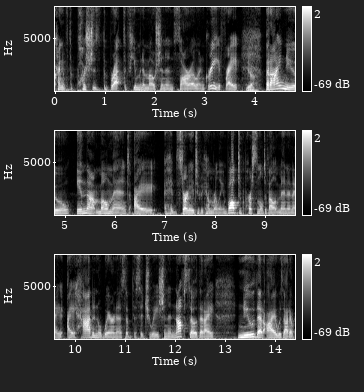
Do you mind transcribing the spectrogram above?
kind of the pushes the breadth of human emotion and sorrow and grief right? Yeah. but i knew in that moment i had started to become really involved in personal development and i, I had an awareness of the situation enough so that i knew that i was at a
